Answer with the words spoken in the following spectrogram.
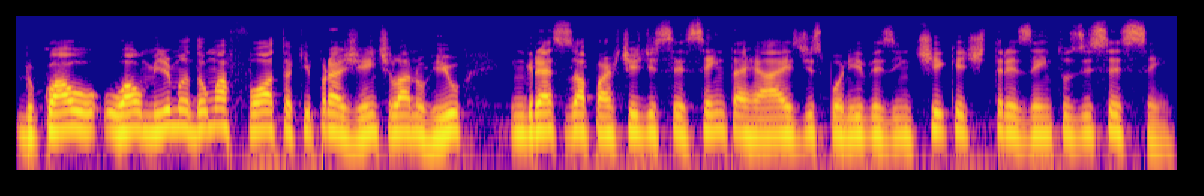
do qual o Almir mandou uma foto aqui pra gente lá no Rio. Ingressos a partir de 60 reais disponíveis em Ticket 360.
